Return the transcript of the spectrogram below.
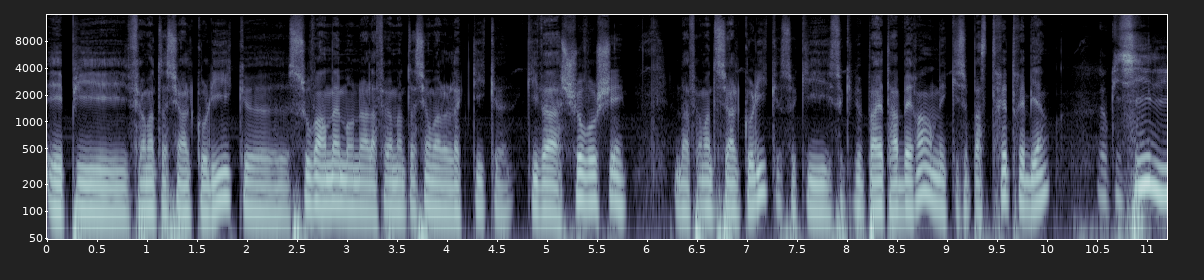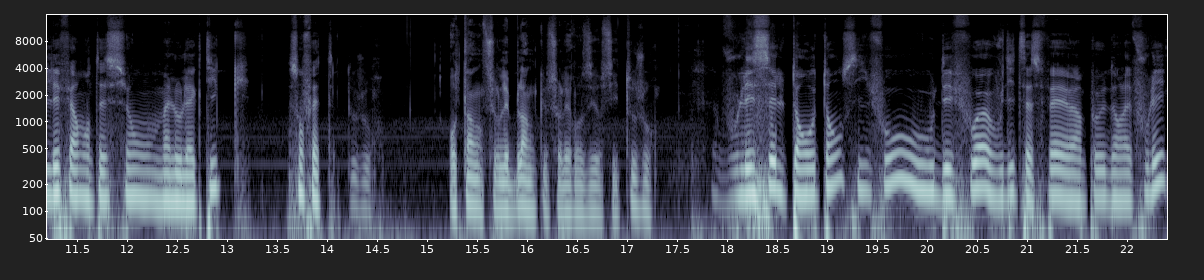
Et puis, fermentation alcoolique, euh, souvent même on a la fermentation malolactique qui va chevaucher la fermentation alcoolique, ce qui, ce qui peut paraître aberrant, mais qui se passe très très bien. Donc ici, les fermentations malolactiques sont faites Toujours. Autant sur les blancs que sur les rosés aussi, toujours. Vous laissez le temps au temps s'il faut ou des fois vous dites ça se fait un peu dans la foulée,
